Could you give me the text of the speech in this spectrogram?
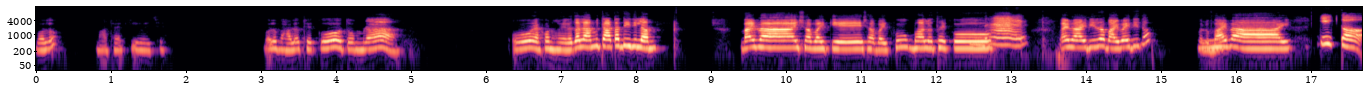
বলো মাথায় কি হয়েছে? বলো ভালো থেকো তোমরা। ও এখন হয়ে গেল। তাহলে আমি টাটা দিয়ে দিলাম। বাই বাই সবাইকে সবাই খুব ভালো থেকো। বাই বাই দিয়ে দাও বাই বাই দিয়ে দাও। বলো বাই বাই। কি কর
